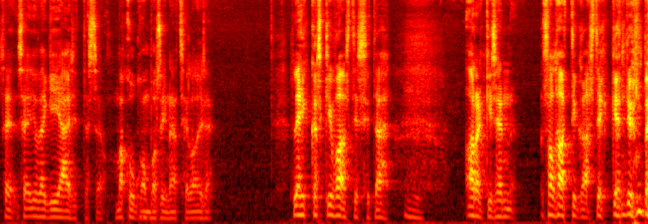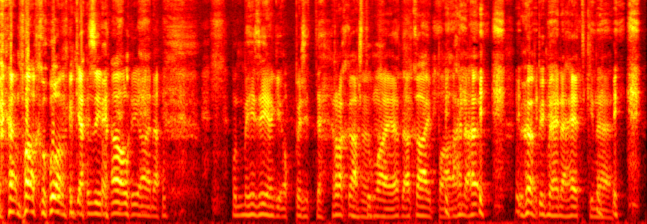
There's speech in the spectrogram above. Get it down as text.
se, se jotenkin jäi sitten se makukompo siinä, että siellä oli se leikkasi kivasti sitä mm. arkisen salaattikastikkeen tympeää makua, mikä siinä oli aina. Mutta mihin siihenkin oppi sitten rakastumaan ja jota kaipaa aina yön pimeänä hetkinä.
